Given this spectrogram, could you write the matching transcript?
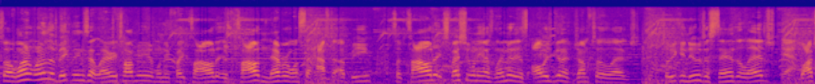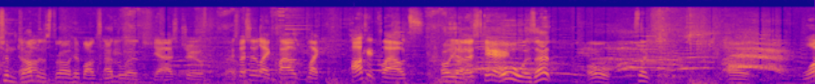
So one, one of the big things that Larry taught me when you fight Cloud is Cloud never wants to have to up B. So Cloud, especially when he has limit, is always going to jump to the ledge. So what you can do is just stand at the ledge, Yeah. watch him jump, Uh-huh. and just throw a hitbox at the Mhm. ledge. Yeah, that's true. Especially like Cloud, like pocket clouds. Oh You yeah, know, they're scared. Oh, is that? Oh, it's like. Oh, What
